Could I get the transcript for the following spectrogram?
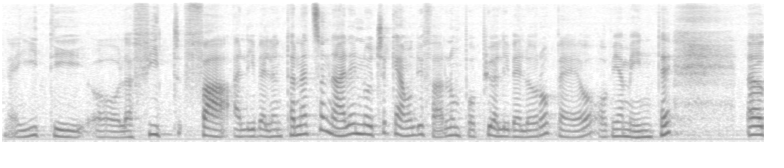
la ITI o la FIT fa a livello internazionale, noi cerchiamo di farlo un po' più a livello europeo, ovviamente, eh,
